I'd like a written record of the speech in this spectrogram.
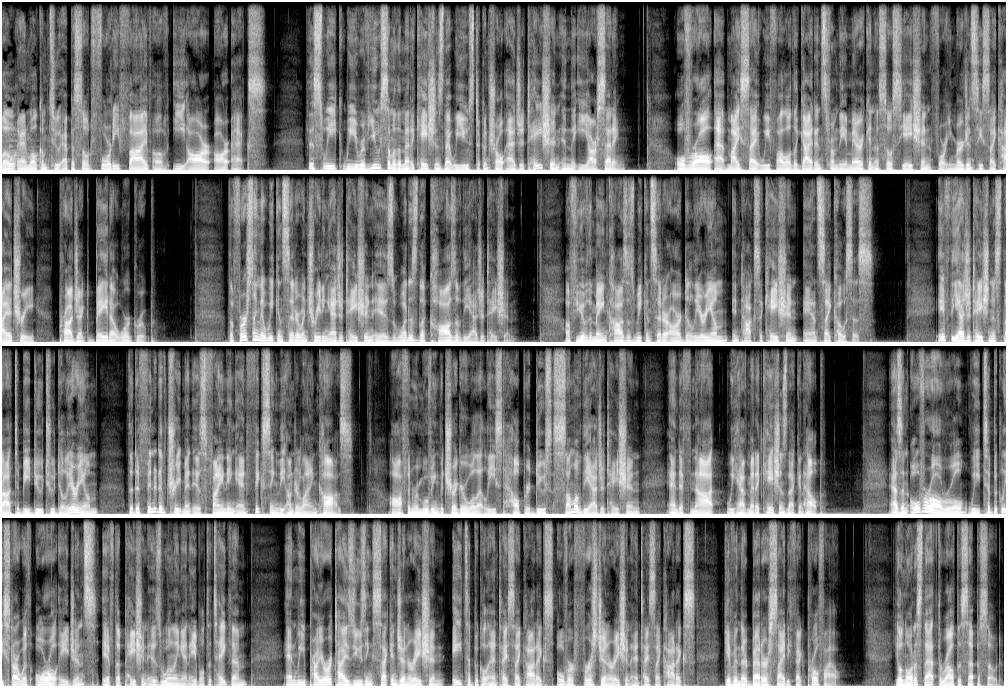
Hello, and welcome to episode 45 of ERRX. This week, we review some of the medications that we use to control agitation in the ER setting. Overall, at my site, we follow the guidance from the American Association for Emergency Psychiatry Project Beta workgroup. The first thing that we consider when treating agitation is what is the cause of the agitation? A few of the main causes we consider are delirium, intoxication, and psychosis. If the agitation is thought to be due to delirium, the definitive treatment is finding and fixing the underlying cause. Often removing the trigger will at least help reduce some of the agitation, and if not, we have medications that can help. As an overall rule, we typically start with oral agents if the patient is willing and able to take them, and we prioritize using second generation atypical antipsychotics over first generation antipsychotics given their better side effect profile. You'll notice that throughout this episode.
